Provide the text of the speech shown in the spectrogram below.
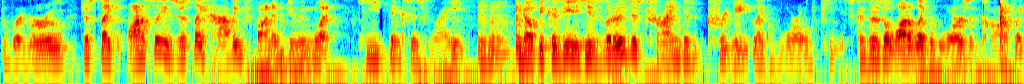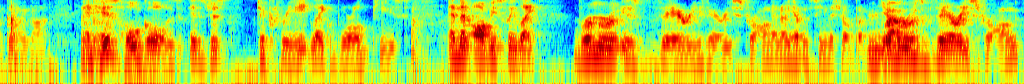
rimuru just like honestly is just like having fun and doing what he thinks is right you know because he, he's literally just trying to create like world peace because there's a lot of like wars and conflict going on and his whole goal is, is just to create like world peace and then obviously like Rimuru is very very strong. I know you haven't seen the show, but Yeah. Rimuru is very strong.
